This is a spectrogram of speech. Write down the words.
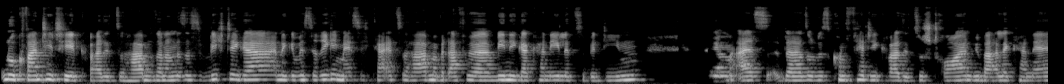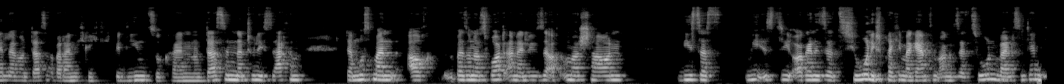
nur Quantität quasi zu haben, sondern es ist wichtiger, eine gewisse Regelmäßigkeit zu haben, aber dafür weniger Kanäle zu bedienen, ähm, als da so das Konfetti quasi zu streuen über alle Kanäle und das aber dann nicht richtig bedienen zu können. Und das sind natürlich Sachen, da muss man auch bei so einer SWOT-Analyse auch immer schauen, wie ist das, wie ist die Organisation? Ich spreche immer gern von Organisationen, weil das sind ja nicht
